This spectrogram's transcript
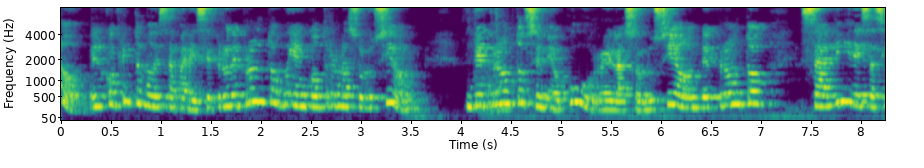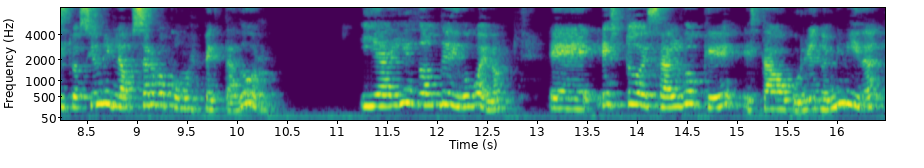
No, el conflicto no desaparece, pero de pronto voy a encontrar la solución de pronto se me ocurre la solución, de pronto salir de esa situación y la observo como espectador. Y ahí es donde digo, bueno, eh, esto es algo que está ocurriendo en mi vida,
